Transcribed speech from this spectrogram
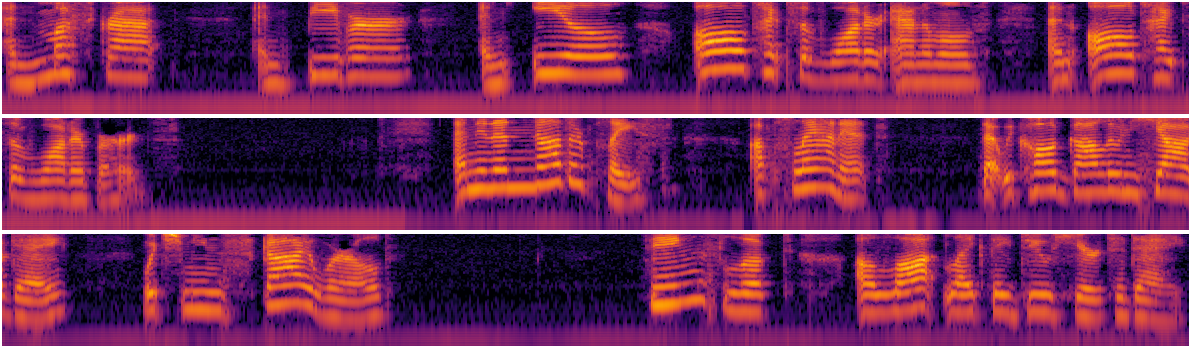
and muskrat and beaver and eel, all types of water animals and all types of water birds. And in another place, a planet that we call Kanien'kehá:ka, which means sky world, things looked a lot like they do here today.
